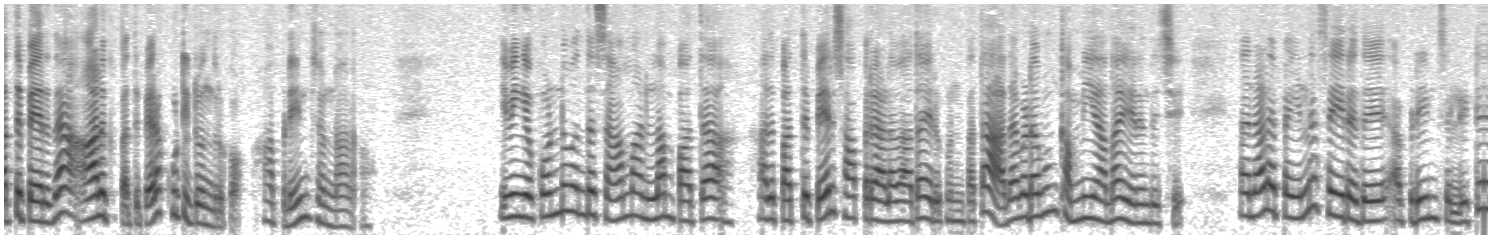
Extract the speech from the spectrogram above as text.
பத்து பேர் தான் ஆளுக்கு பத்து பேரை கூட்டிகிட்டு வந்திருக்கோம் அப்படின்னு சொன்னாராம். இவங்க கொண்டு வந்த சாமான்லாம் பார்த்தா அது பத்து பேர் சாப்பிட்ற அளவாக தான் இருக்கும்னு பார்த்தா அதை விடவும் கம்மியாக தான் இருந்துச்சு. அதனால் இப்போ என்ன செய்கிறது அப்படின்னு சொல்லிட்டு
